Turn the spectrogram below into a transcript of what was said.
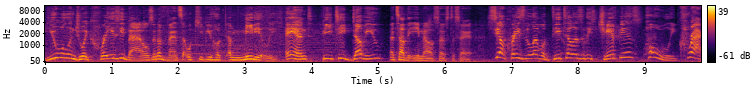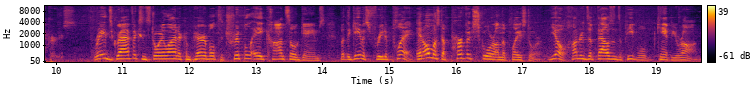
you will enjoy crazy battles and events that will keep you hooked immediately. And BTW, that's how the email says to say it. See how crazy the level of detail is of these champions? Holy crackers! Raid's graphics and storyline are comparable to AAA console games, but the game is free to play, and almost a perfect score on the Play Store. Yo, hundreds of thousands of people can't be wrong.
